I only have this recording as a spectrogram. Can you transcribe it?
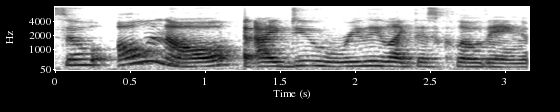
So all in all, I do really like this clothing.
